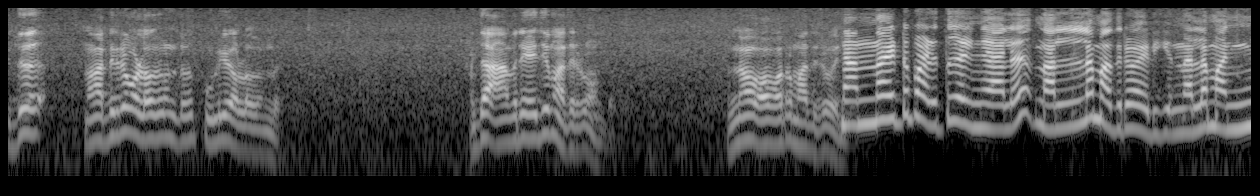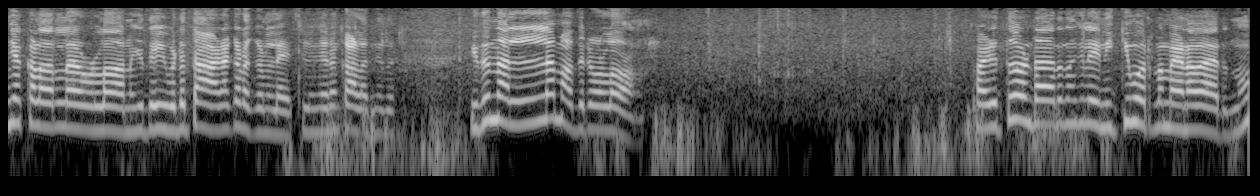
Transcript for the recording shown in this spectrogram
ഇത് മധുരമുള്ളതുണ്ട് പുളിയുള്ളതുണ്ട്. ഇത് ആവറേജ് മധുരമുണ്ട്. നന്നായിട്ട് പഴുത്തു കഴിഞ്ഞാൽ നല്ല മധുരമായിരിക്കും. നല്ല മഞ്ഞ കളറിലുള്ളതാണ്. ഇത് ഇവിടെ താഴെ കിടക്കണല്ലേ? ചൂഞ്ഞരം കളഞ്ഞത്. ഇത് നല്ല മധുരമുള്ളതാണ്. പഴുത്തുണ്ടായിരുന്നെങ്കിൽ എനിക്കും ഒരെണ്ണം വേണമായിരുന്നു.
